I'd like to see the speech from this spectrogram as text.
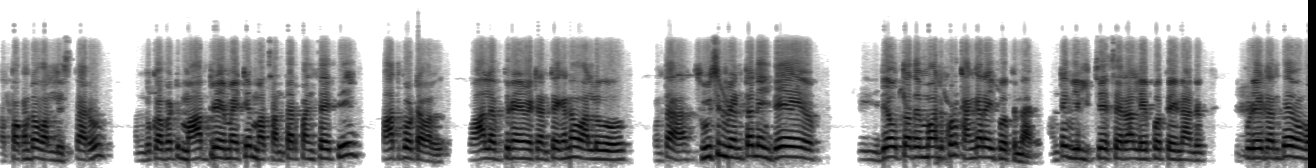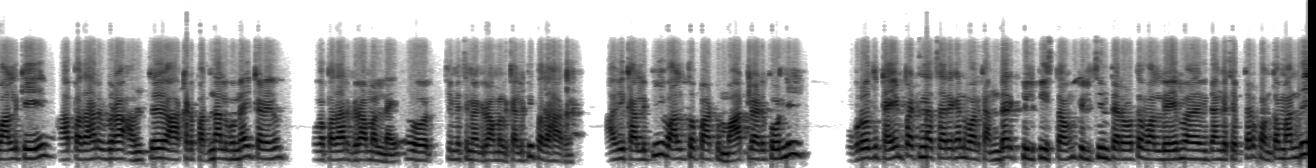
తప్పకుండా వాళ్ళు ఇస్తారు. అందుకబట్టి మా అభిప్రాయం అయితే మా సంతార్ పంచాయతీ పాతకోట వాళ్ళు. వాళ్ళ అభిప్రాయం ఏంటంటే కన్నా వాళ్ళు కొంత చూసిన వెంటనే ఇదే ఇదే అవుతుందేమో అనుకుని కూడా కంగారు అయిపోతున్నారు అంటే వీళ్ళు ఇచ్చేసారా లేకపోతే ఇప్పుడు ఏంటంటే వాళ్ళకి ఆ పదహారు గ్రా అంటే అక్కడ పద్నాలుగు ఉన్నాయి ఇక్కడ ఒక పదహారు గ్రామాలు ఉన్నాయి ఓ చిన్న చిన్న గ్రామాలు కలిపి పదహారు. అవి కలిపి వాళ్ళతో పాటు మాట్లాడుకొని ఒక రోజు టైం పట్టినా సరే కానీ వాళ్ళకి అందరికి పిలిపిస్తాము. పిలిచిన తర్వాత వాళ్ళు ఏ విధంగా చెప్తారు కొంతమంది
